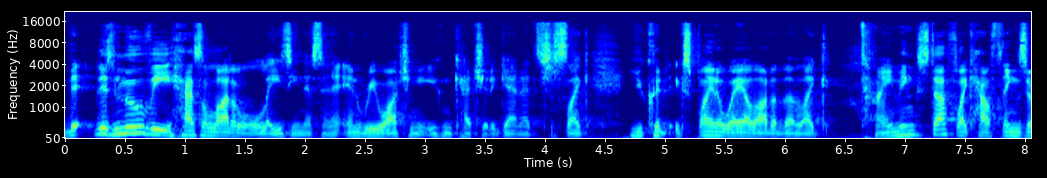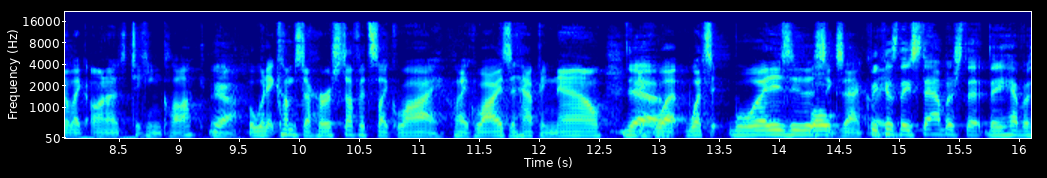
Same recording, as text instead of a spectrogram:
Th- this movie has a lot of laziness in it, and rewatching it, you can catch it again. It's just like you could explain away a lot of the like timing stuff, like how things are like on a ticking clock. Yeah. But when it comes to her stuff, it's like why, like why is it happening now? Yeah. Like, what what's what is this Well, exactly? because they established that they have a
